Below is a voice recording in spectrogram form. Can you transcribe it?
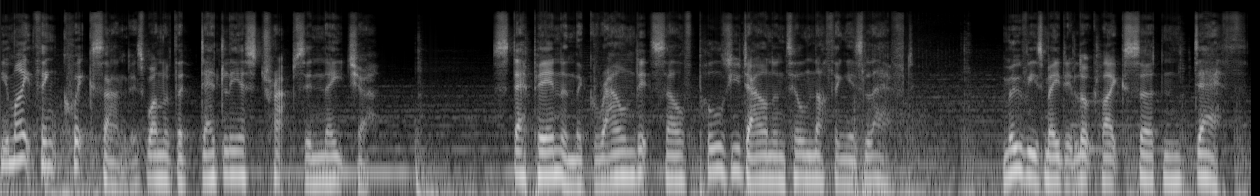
You might think quicksand is one of the deadliest traps in nature. Step in and the ground itself pulls you down until nothing is left. Movies made it look like certain death.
